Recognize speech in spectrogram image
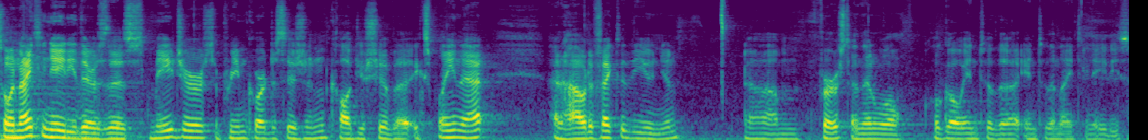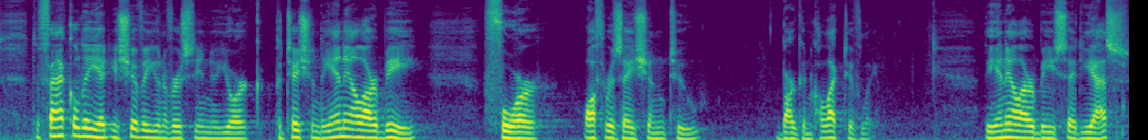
So in 1980, there's this major Supreme Court decision called Yeshiva. Explain that and how it affected the union um, first, and then we'll we'll go into the into the 1980s. The faculty at Yeshiva University in New York petitioned the NLRB for authorization to bargain collectively. The NLRB said yes.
